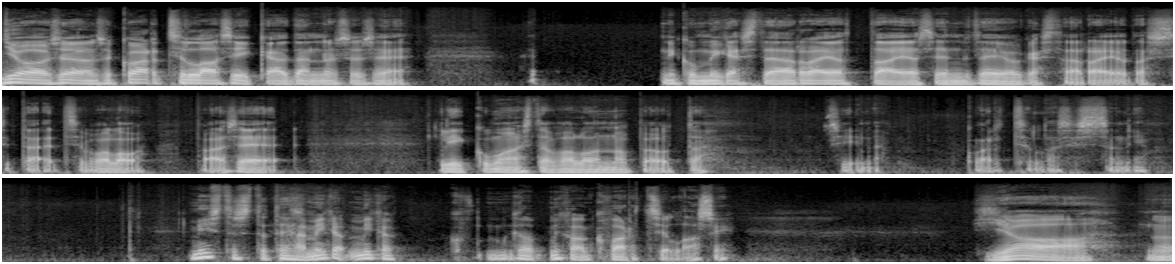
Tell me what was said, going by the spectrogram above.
Joo, se on se kvartsilasi käytännössä se, niin kuin mikä sitä rajoittaa ja se nyt ei oikeastaan rajoita sitä, että se valo pääsee liikkumaan sitä valon nopeutta siinä kvartsilasissa. Niin. mistä sitä tehdään? Mikä, mikä, mikä, mikä on kvartsilasi? Jaa, no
